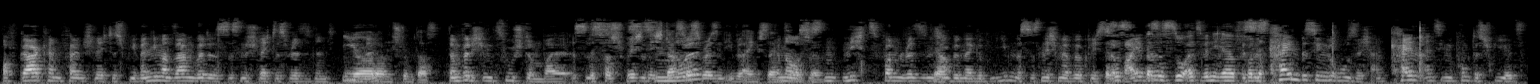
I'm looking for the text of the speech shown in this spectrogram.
auf gar keinen Fall ein schlechtes Spiel. Wenn jemand sagen würde, es ist ein schlechtes Resident Evil, Ja, dann stimmt das. dann würde ich ihm zustimmen, weil es ist, Es verspricht es ist nicht das, was Resident Evil eigentlich sein Genau, es sollte. ist nichts von Resident Ja. Evil mehr geblieben, es ist nicht mehr wirklich ist, Survival. das ist so, als wenn ihr es von... ist kein bisschen gruselig, an keinem einzigen Punkt des Spiels.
